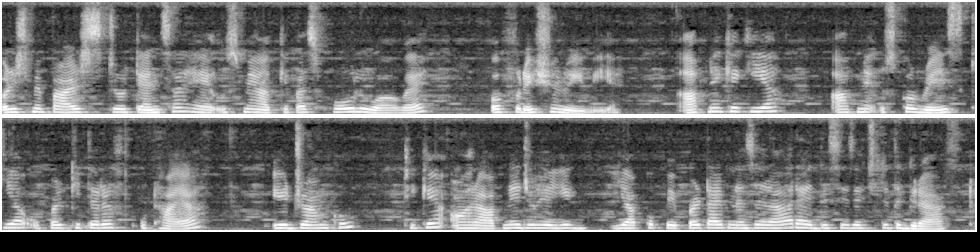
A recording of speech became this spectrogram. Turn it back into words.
और इसमें पार्ट्स जो टेंसा है, उसमें आपके पास होल हुआ हुआ है परफोरेशन हुई हुई है। आपने क्या किया? आपने उसको रेस किया, ऊपर की तरफ़ उठाया एयर ड्रम को, ठीक है? और आपने जो है ये ये आपको पेपर टाइप नज़र आ रहा है। This is actually the graft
